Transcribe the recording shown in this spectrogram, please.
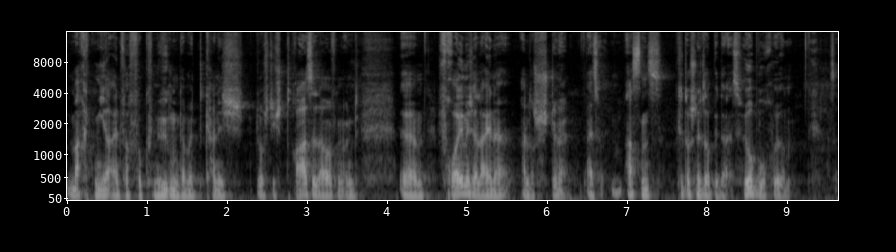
macht mir einfach Vergnügen. Damit kann ich durch die Straße laufen und äh, freue mich alleine an der Stimme. Also erstens, Klitterschnitter bitte als Hörbuch hören. Also,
